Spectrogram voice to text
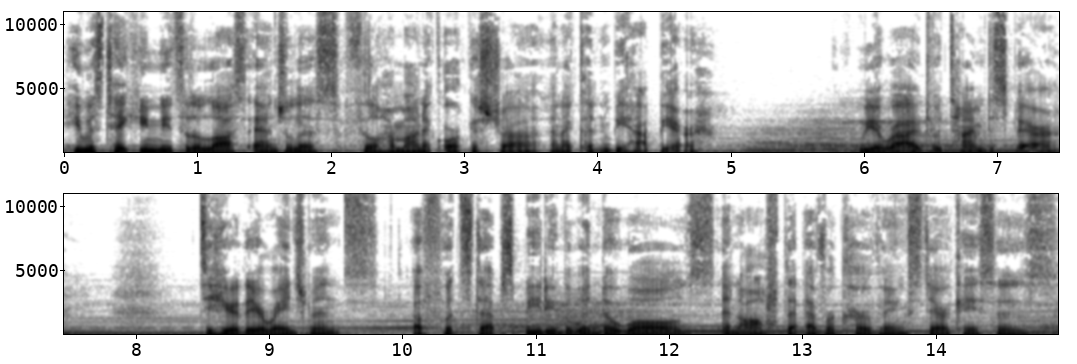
He was taking me to the Los Angeles Philharmonic Orchestra, and I couldn't be happier. We arrived with time to spare to hear the arrangements of footsteps beating the window walls and off the ever curving staircases.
